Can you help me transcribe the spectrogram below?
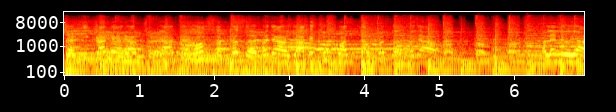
ฉันอีกครั้งหนึงนะครับอยากจะร้องสรรเสริญพระเจ้า อยากให้ทุกวันสรรเสริญพระเจ้าฮาเลลูยา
